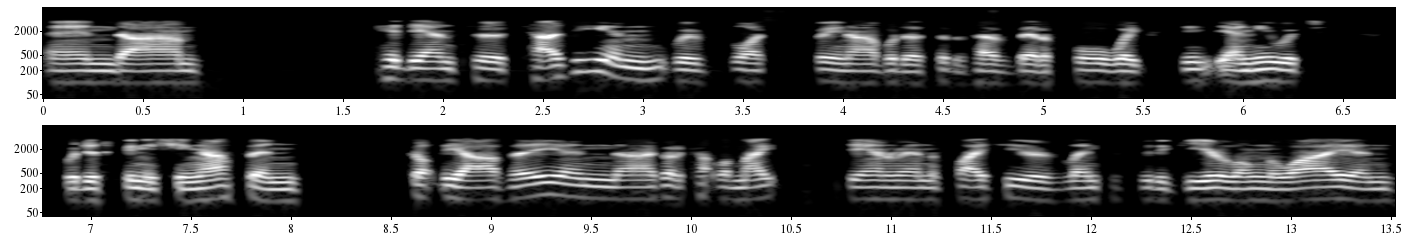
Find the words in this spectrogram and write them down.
and um, head down to Tassie, and we've like been able to sort of have about a four week stint down here, which we're just finishing up and got the RV and uh, got a couple of mates down around the place here have lent us a bit of gear along the way, and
